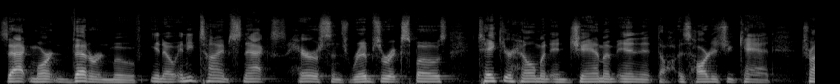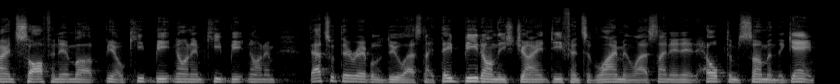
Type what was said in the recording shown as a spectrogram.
Zack Martin veteran move. You know, anytime Snacks Harrison's ribs are exposed, take your helmet and jam him in it the, as hard as you can. Try and soften him up. You know, keep beating on him, keep beating on him. That's what they were able to do last night. They beat on these giant defensive linemen last night, and it helped them some in the game.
